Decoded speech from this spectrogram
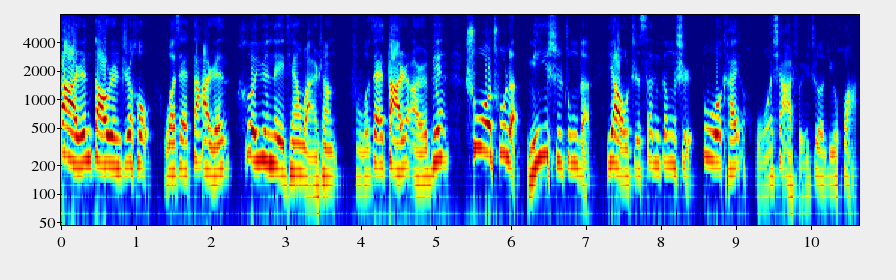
大人到任之后，我在大人贺运那天晚上，伏在大人耳边说出了迷失中的“要知三更事，多开火下水”这句话，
